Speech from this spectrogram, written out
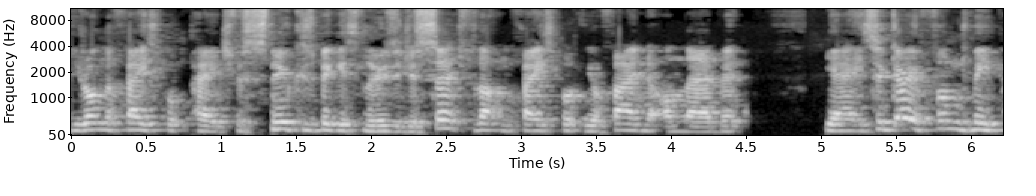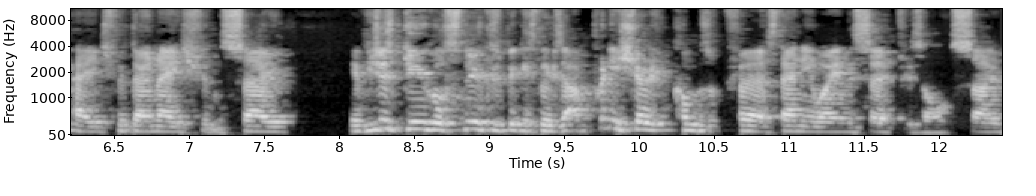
you're on the Facebook page for Snooker's Biggest Loser. Just search for that on Facebook. You'll find it on there. But yeah, it's a GoFundMe page for donations. So if you just Google snooker's biggest loser, I'm pretty sure it comes up first anyway in the search results. So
